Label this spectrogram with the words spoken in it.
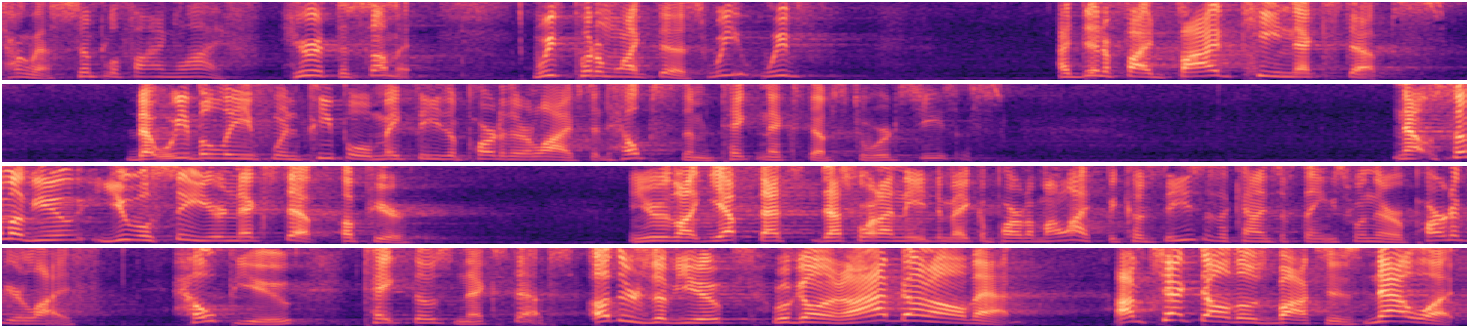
Talking about simplifying life. Here at the summit, we've put them like this. We, we've identified five key next steps that we believe when people make these a part of their lives, it helps them take next steps towards Jesus. Now, some of you, you will see your next step up here. And you're like, yep, that's, that's what I need to make a part of my life because these are the kinds of things, when they're a part of your life, help you take those next steps. Others of you were going, I've done all that. I've checked all those boxes. Now what?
